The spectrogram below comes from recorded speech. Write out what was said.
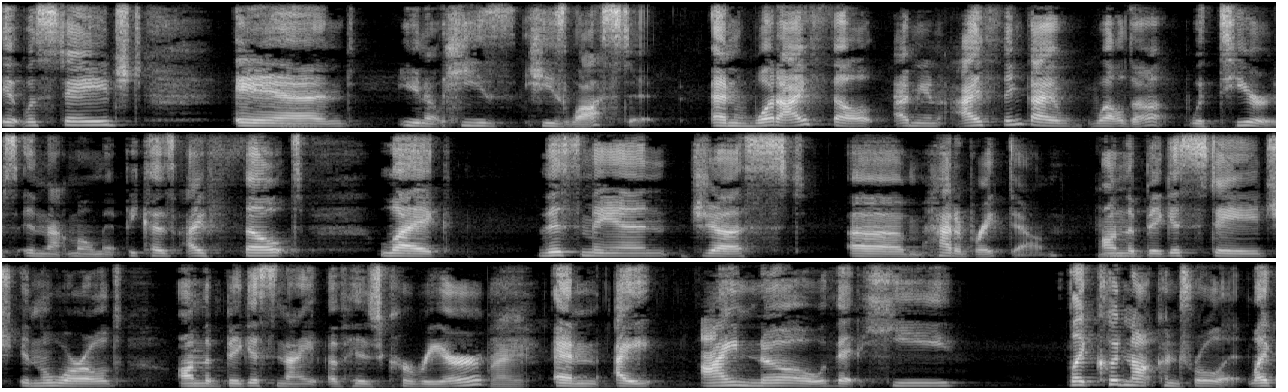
it was staged. And, you know, he's, he's lost it. And what I felt, I mean, I think I welled up with tears in that moment because I felt like this man just um, had a breakdown on the biggest stage in the world, on the biggest night of his career. Right. And I, I know that he like could not control it like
